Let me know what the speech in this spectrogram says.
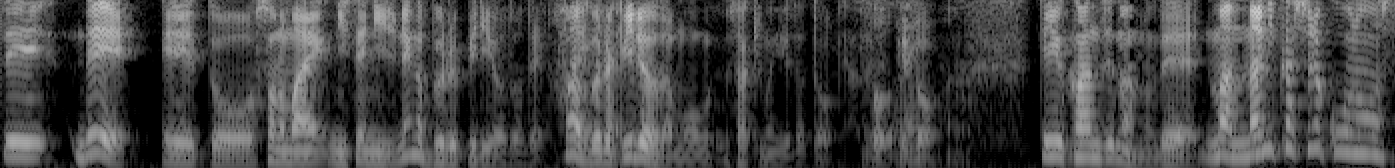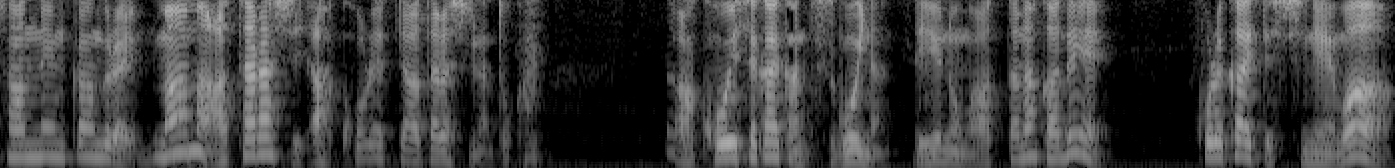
でで、えー、とその前2020年がブルーピリオドで、まあ、はいはいブルーピリオドはもうさっきも言った通りなんですけど、ねっていう感じなので、まあ、何かしらこの3年間ぐらいまあまあ新しいあこれって新しいなとか、あこういう世界観ってすごいなっていうのがあった中でこれかえって死ねは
